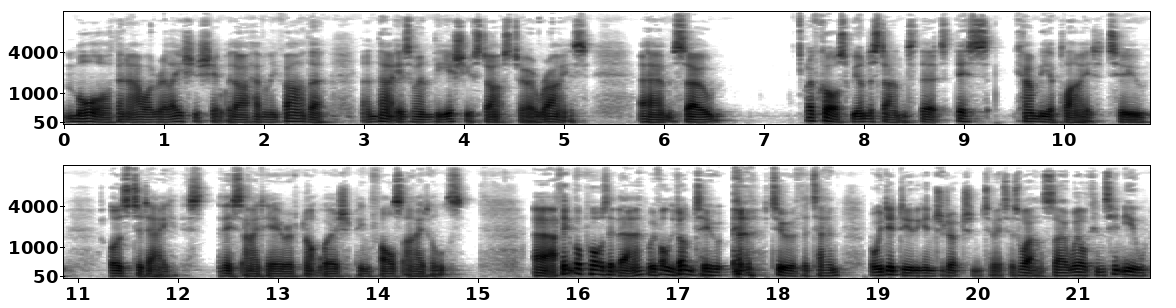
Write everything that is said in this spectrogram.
more than our relationship with our Heavenly Father, then that is when the issue starts to arise. Um, so, of course, we understand that this can be applied to us today, this, this idea of not worshipping false idols. Uh, I think we'll pause it there. We've only done two, two of the ten, but we did do the introduction to it as well. So we'll continue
